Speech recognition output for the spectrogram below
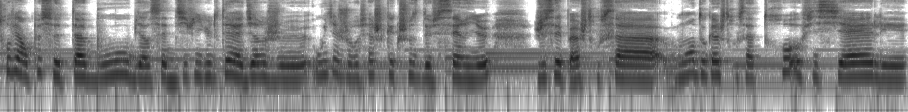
trouve un peu ce tabou ou bien cette difficulté à dire oui je recherche quelque chose de sérieux. Je sais pas, je trouve ça moi en tout cas je trouve ça trop officiel et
